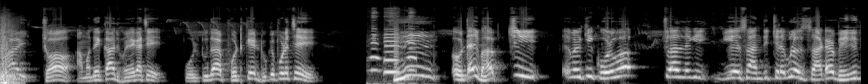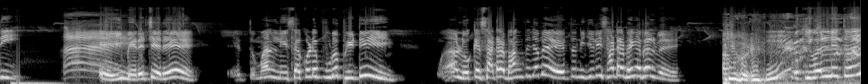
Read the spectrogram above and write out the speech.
ভাই চ আমাদের কাজ হয়ে গেছে। পল্টুদা ফটকে ঢুকে পড়েছে। হুম ওটাই ভাবছি। এবার কি করব? চল দেখি গিয়ে শান্তির ছেলেগুলো শাটার ভেঙে দিই। এই মেরেছে রে। এ তোমার নেশা করে পুরো ফিটিং। লোকে শাটার ভাঙতে যাবে তো নিজেরই শাটার ভেঙে ফেলবে। কি বললি তুই?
